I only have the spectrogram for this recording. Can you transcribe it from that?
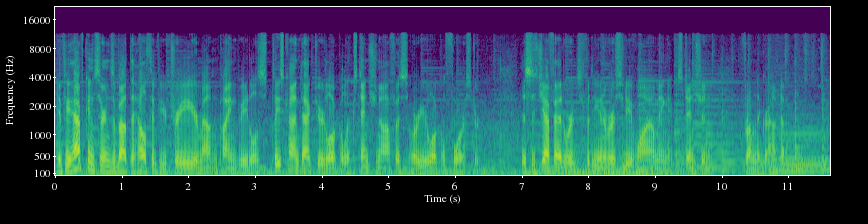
If you have concerns about the health of your tree or mountain pine beetles, please contact your local extension office or your local forester. This is Jeff Edwards for the University of Wyoming Extension from the ground up.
